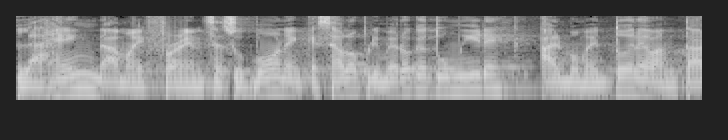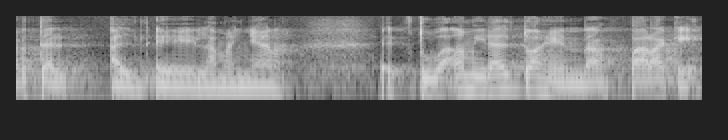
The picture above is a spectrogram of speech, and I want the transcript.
La agenda, my friend, se supone que sea lo primero que tú mires al momento de levantarte al, eh, la mañana. Eh, tú vas a mirar tu agenda, ¿para qué?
